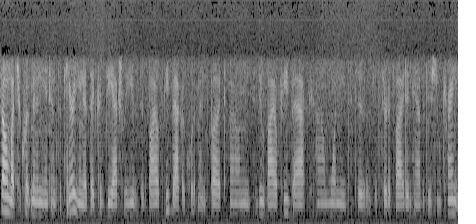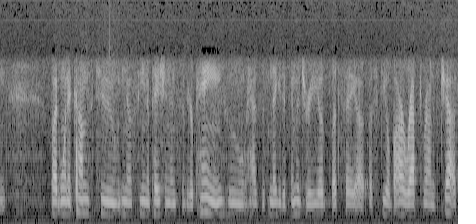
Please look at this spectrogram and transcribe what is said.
so much equipment in the intensive care unit that could be actually used as biofeedback equipment, but um, to do biofeedback, um, one needs to get certified and have additional training. But when it comes to you know seeing a patient in severe pain who has this negative imagery of let's say a, a steel bar wrapped around his chest,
